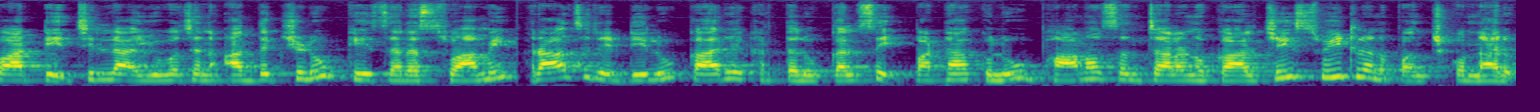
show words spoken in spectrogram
పార్టీ జిల్లా యువజన అధ్యక్షుడు కీసర స్వామి రాజిరెడ్డిలు కార్యకర్తలు కలిసి పటాకులు బాణోసంచాలను కాల్చి స్వీట్లను పంచుకున్నారు.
